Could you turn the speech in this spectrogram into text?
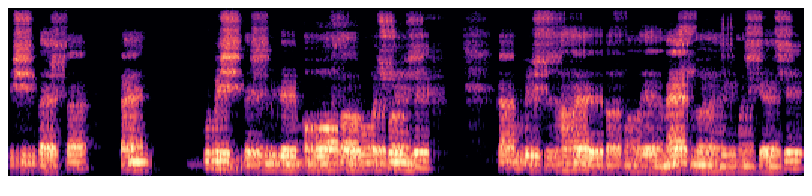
Beşiktaş'ta. Ben bu Beşiktaş'ın bir de bu hafta Avrupa maçı oynayacak. Ben bu Beşiktaş'ın Hatay deplasmanında ya da Mersin'de oynayacak maç gerçi.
